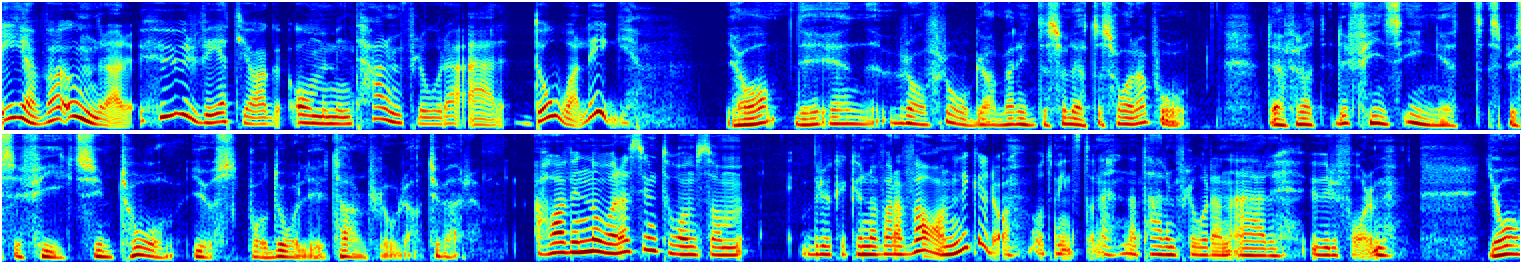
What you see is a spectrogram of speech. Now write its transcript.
Eva undrar, hur vet jag om min tarmflora är dålig? Ja, det är en bra fråga men inte så lätt att svara på. Därför att det finns inget specifikt symptom just på dålig tarmflora, tyvärr. Har vi några symptom som brukar kunna vara vanliga då, åtminstone, när tarmfloran är ur form? Ja,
